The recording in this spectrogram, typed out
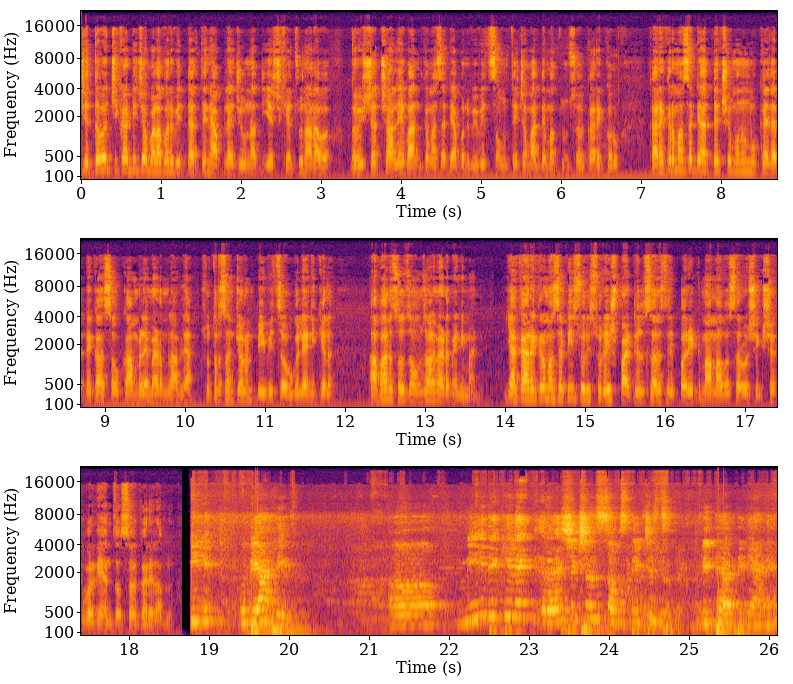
जिद्द व चिकाटीच्या बळावर विद्यार्थ्यांनी आपल्या जीवनात यश खेचून आणावं. भविष्यात शालेय बांधकामासाठी आपण विविध संस्थेच्या माध्यमातून सहकार्य करू. कार्यक्रमासाठी अध्यक्ष म्हणून मुख्याध्यापिका सौ कांबळे मॅडम लाभल्या. सूत्रसंचालन पी व्ही चौगुले यांनी केलं. आभार सौ जवजाळ मॅडम यांनी मांडले. या कार्यक्रमासाठी श्री सुरेश पाटील सर श्री परीट मामा व सर्व शिक्षक वर्ग यांचं सहकार्य लाभलं. मी उभी आहे. मी देखील एक रयत शिक्षण संस्थेचीच विद्यार्थिनी आहे.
